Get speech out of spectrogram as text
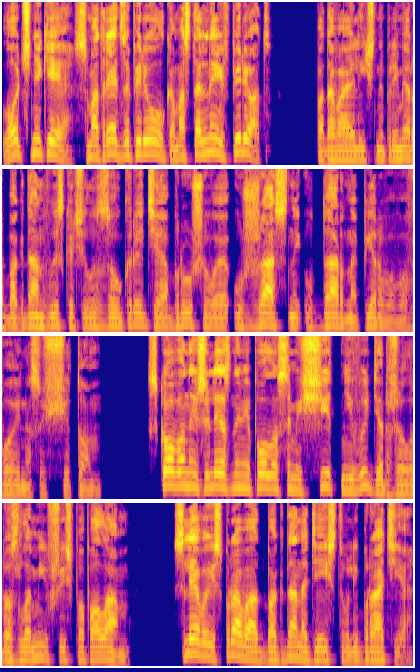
«Лучники, смотреть за переулком, остальные вперед!» Подавая личный пример, Богдан выскочил из-за укрытия, обрушивая ужасный удар на первого воина со щитом. Скованный железными полосами щит не выдержал, разломившись пополам. Слева и справа от Богдана действовали братья.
